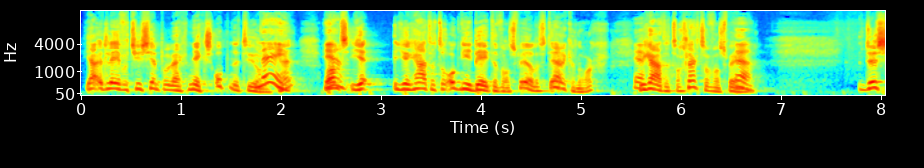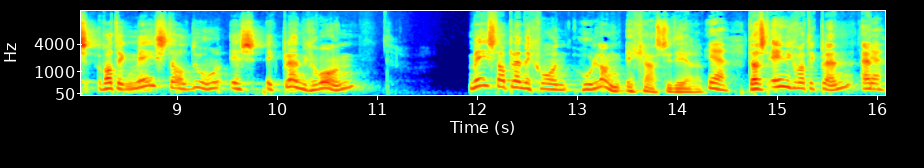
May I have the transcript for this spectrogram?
ja, het levert je simpelweg niks op natuurlijk. Nee, Hè? Want je, je gaat het er ook niet beter van spelen. Sterker nog, Ja. je gaat het er slechter van spelen. Dus wat ik meestal doe, is ik plan gewoon. Meestal plan ik gewoon hoe lang ik ga studeren. Ja. Dat is het enige wat ik plan. En Ja.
